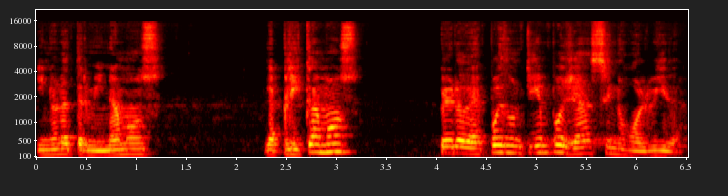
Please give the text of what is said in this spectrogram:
y no la terminamos, la aplicamos, pero después de un tiempo ya se nos olvida.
